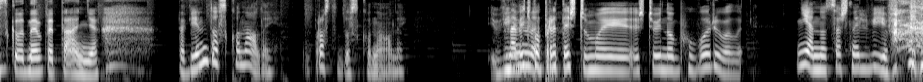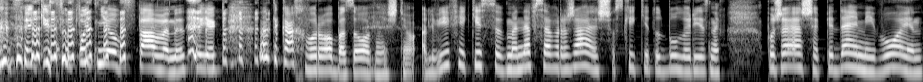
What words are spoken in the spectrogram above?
складне питання. Та він досконалий просто досконалий. Він... Навіть попри те, що ми щойно обговорювали. Ні, ну це ж не Львів. Це якісь супутні обставини. Це як ну, така хвороба зовнішня. А Львів якийсь мене все вражає, що скільки тут було різних пожеж, епідемій, воїн,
